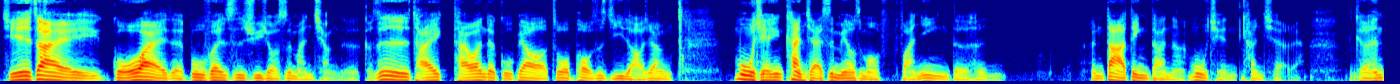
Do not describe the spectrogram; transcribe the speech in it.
其实，在国外的部分是需求是蛮强的，可是台台湾的股票做 POS 机的，好像目前看起来是没有什么反应的很很大订单呢、目前看起来，可能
